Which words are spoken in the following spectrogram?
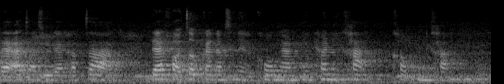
และอาจารย์สุริยทัพจาก และขอจบการนำเสนอโครงงานเพียงเท่านี้ค่ะ ขอบคุณค่ะ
